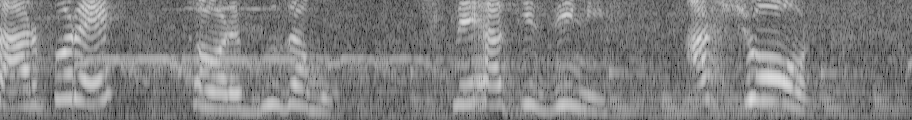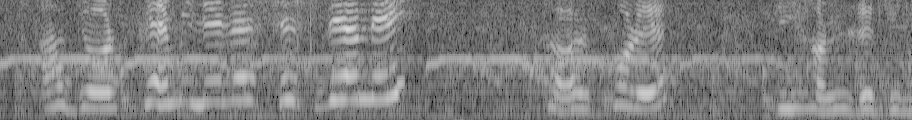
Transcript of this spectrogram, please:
তারপরে ওরে বুঝামু। স্নেহা কি জিনিস? আর শোন, আগে ওর ফ্যামিলির শেষ দেয়া নেই, তারপরে দিহান রে দিব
